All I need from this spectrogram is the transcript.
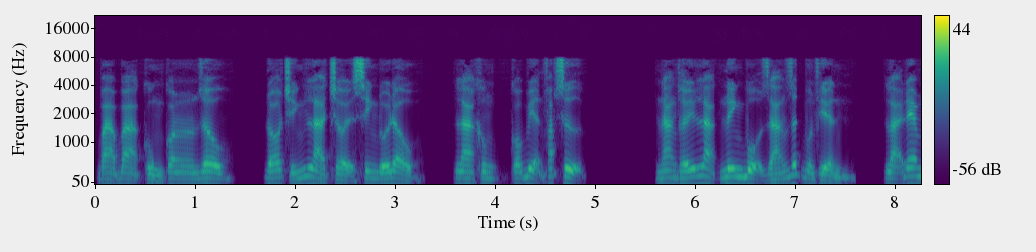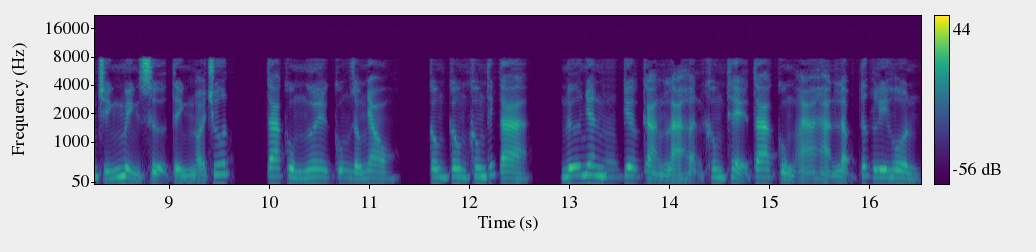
bà bà cùng con dâu, đó chính là trời sinh đối đầu, là không có biện pháp sự. Nàng thấy lạc ninh bộ dáng rất buồn phiền, lại đem chính mình sự tình nói chút, ta cùng ngươi cũng giống nhau, công công không thích ta, nữ nhân kia càng là hận không thể ta cùng A Hàn lập tức ly hôn.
